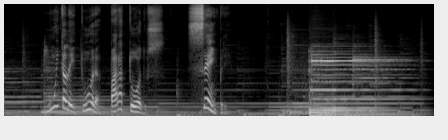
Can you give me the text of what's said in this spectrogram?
muita leitura para todos, sempre.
